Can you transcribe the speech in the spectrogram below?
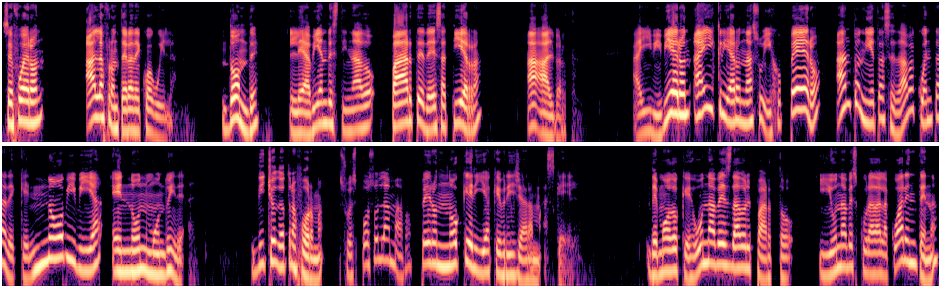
se fueron a la frontera de Coahuila, donde le habían destinado parte de esa tierra a Albert. Ahí vivieron, ahí criaron a su hijo, pero Antonieta se daba cuenta de que no vivía en un mundo ideal. Dicho de otra forma, su esposo la amaba, pero no quería que brillara más que él. De modo que una vez dado el parto y una vez curada la cuarentena,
